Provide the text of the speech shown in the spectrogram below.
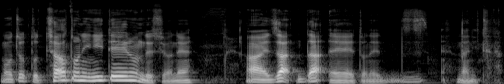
もうちょっとチャートに似ているんですよね。はい、ざ、だ、えっ、とね、何言ってんだ。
